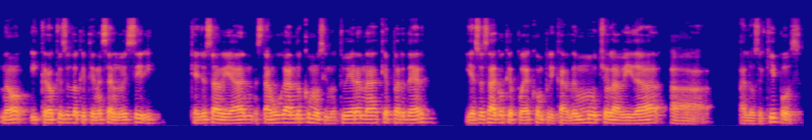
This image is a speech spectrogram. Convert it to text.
¿no? Y creo que eso es lo que tiene San Luis City, que ellos sabían, están jugando como si no tuvieran nada que perder y eso es algo que puede complicarle mucho la vida a, a los equipos.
